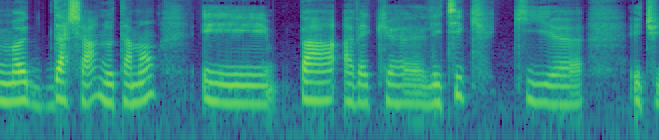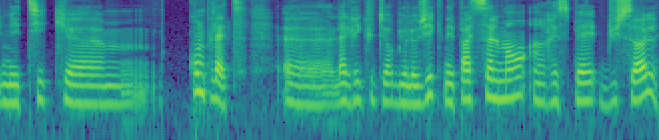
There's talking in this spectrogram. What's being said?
mode d'achat notamment, et pas avec l'éthique qui est une éthique complète. Euh, l'agriculture biologique n'est pas seulement un respect du sol,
